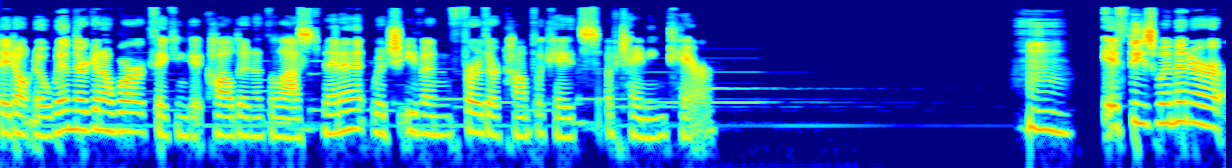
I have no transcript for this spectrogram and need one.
They don't know when they're going to work. They can get called in at the last minute, which even further complicates obtaining care. Hmm. If these women are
